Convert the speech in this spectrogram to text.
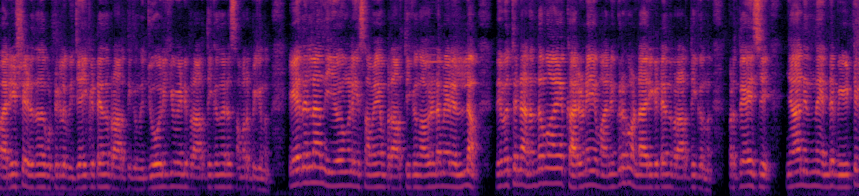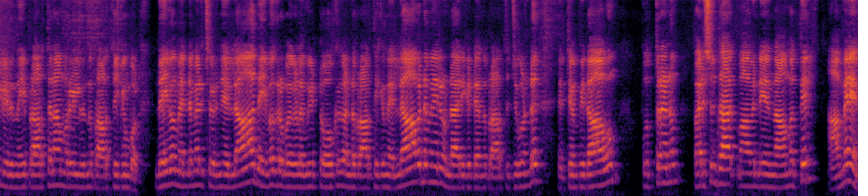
പരീക്ഷ എഴുതുന്ന കുട്ടികൾ വിജയിക്കട്ടെ എന്ന് പ്രാർത്ഥിക്കുന്നു. ജോലിക്ക് വേണ്ടി പ്രാർത്ഥിക്കുന്നവരെ സമർപ്പിക്കുന്നു. ഏതെല്ലാം നിയോഗങ്ങൾ ഈ സമയം പ്രാർത്ഥിക്കുന്നു അവരുടെ മേലെല്ലാം ദൈവത്തിന്റെ അനന്തമായ കരുണയും അനുഗ്രഹം ഉണ്ടായിരിക്കട്ടെ എന്ന് പ്രാർത്ഥിക്കുന്നു. പ്രത്യേകിച്ച് ഞാൻ ഇന്ന് എന്റെ വീട്ടിലിരുന്ന് ഈ പ്രാർത്ഥനാ മുറിയിൽ ഇരുന്ന് പ്രാർത്ഥിക്കുമ്പോൾ ദൈവം എന്റെ മേൽ ചൊരിഞ്ഞ എല്ലാ ദൈവകൃപകളും ഈ ടോക്ക് കണ്ട് പ്രാർത്ഥിക്കുന്ന എല്ലാവരുടെ മേലും ഉണ്ടായിരിക്കട്ടെ എന്ന് പ്രാർത്ഥിച്ചുകൊണ്ട് നിത്യം പിതാവും പുത്രനും പരിശുദ്ധാത്മാവിന്റെ നാമത്തിൽ. അമേൻ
